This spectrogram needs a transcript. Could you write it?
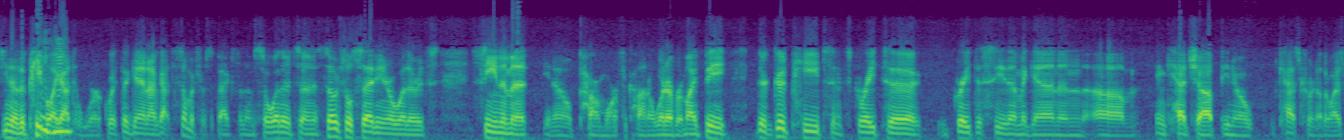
you know the people mm-hmm. I got to work with. Again, I've got so much respect for them. So whether it's in a social setting or whether it's seeing them at you know Power Morphicon or whatever it might be, they're good peeps, and it's great to great to see them again and um, and catch up. You know, cast crew and otherwise.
